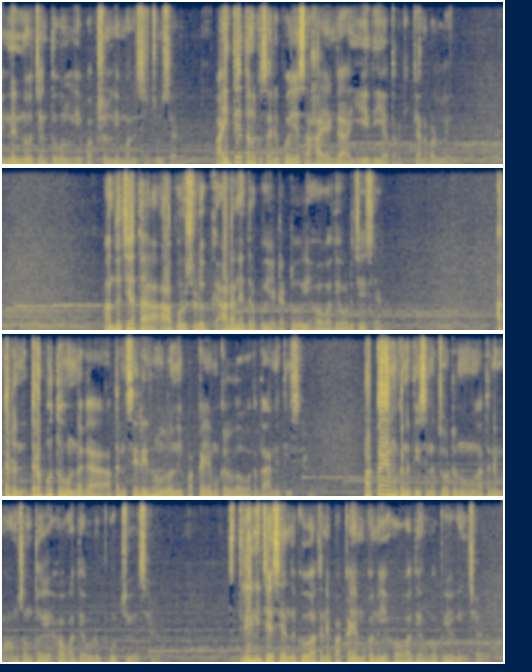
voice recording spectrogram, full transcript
ఎన్నెన్నో జంతువుల్ని పక్షుల్ని మనిషి చూశాడు. అయితే తనకు సరిపోయే సహాయంగా ఏదీ అతనికి కనబడలేదు. అందుచేత ఆ పురుషుడు గాఢ నిద్రపోయేటట్టు యహోవా దేవుడు చేశాడు. అతడు నిద్రపోతూ ఉండగా అతని శరీరంలోని పక్క ఎముకలలో ఒక దాన్ని తీశాడు. పక్క ఎముకను తీసిన చోటును అతని మాంసంతో యహోవా దేవుడు పూడ్చివేశాడు. స్త్రీని చేసేందుకు అతని పక్క ఎముకను యహోవా దేవుడు ఉపయోగించాడు.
